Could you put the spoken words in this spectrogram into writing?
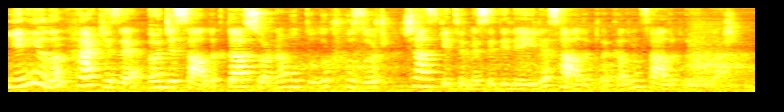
Yeni yılın herkese önce sağlık, daha sonra mutluluk, huzur, şans getirmesi dileğiyle sağlıkla kalın, sağlıklı yıllar.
